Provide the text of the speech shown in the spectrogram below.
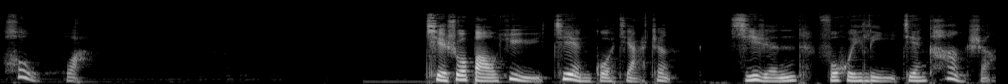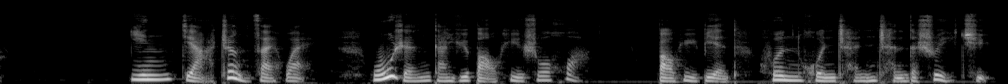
后话。且说宝玉见过贾政，袭人扶回里间炕上。因贾政在外，无人敢与宝玉说话，宝玉便昏昏沉沉的睡去。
